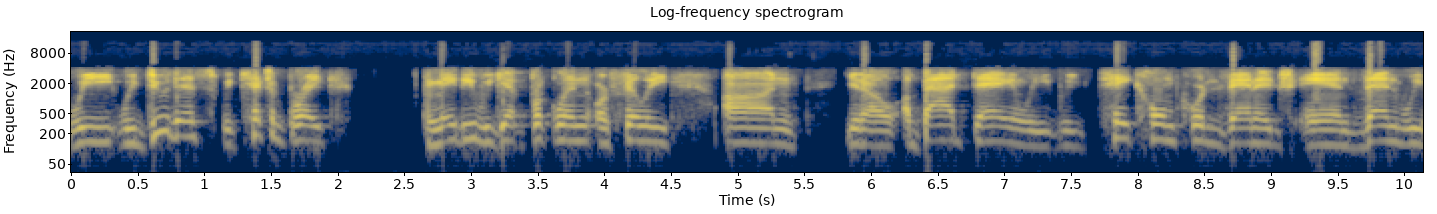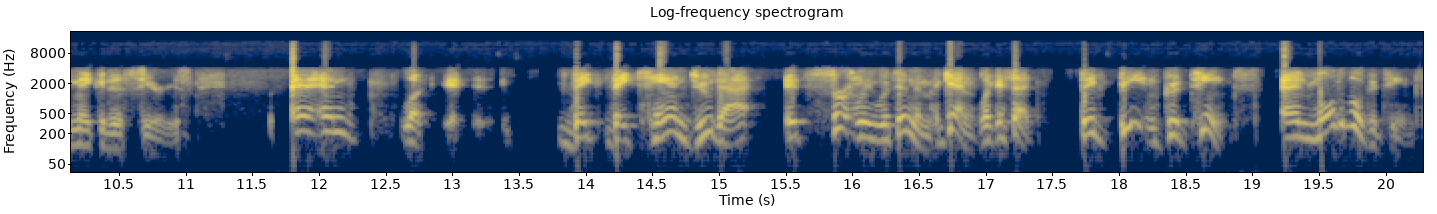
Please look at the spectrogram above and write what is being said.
we we do this, we catch a break, maybe we get Brooklyn or Philly on you know a bad day and we we take home court advantage and then we make it a series. And, and look, they they can do that. It's certainly within them. Again, like I said, they've beaten good teams and multiple good teams.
